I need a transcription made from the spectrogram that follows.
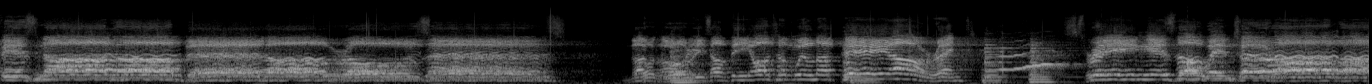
Life is not a bed of roses. The glories of the autumn will not pay our rent. Spring is the winter of our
